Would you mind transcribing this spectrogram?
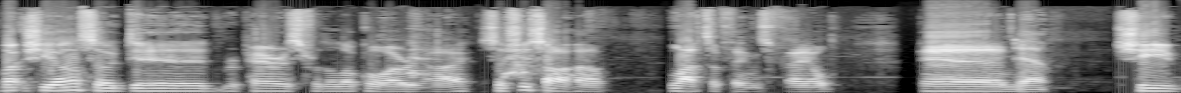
but she also did repairs for the local REI. So she saw how lots of things failed. And yeah. she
